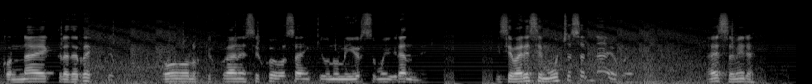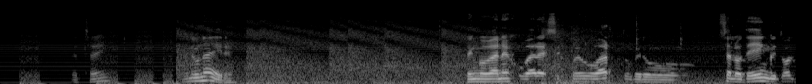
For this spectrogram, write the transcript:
con naves extraterrestres. Todos los que juegan ese juego saben que es un universo muy grande. Y se parece mucho a esas naves, weón. A esa, mira. ¿Cachai? Tiene un aire. Tengo ganas de jugar a ese juego harto, pero. O sea, lo tengo y todo el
